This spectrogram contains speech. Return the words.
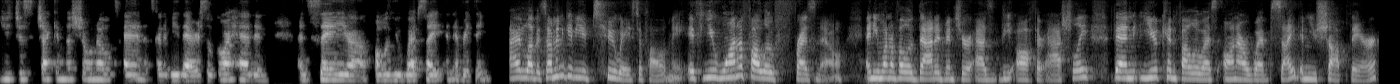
you just check in the show notes and it's going to be there. So go ahead and, and say uh, all your website and everything. I love it. So I'm going to give you two ways to follow me. If you want to follow Fresno and you want to follow that adventure as the author Ashley, then you can follow us on our website and you shop there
